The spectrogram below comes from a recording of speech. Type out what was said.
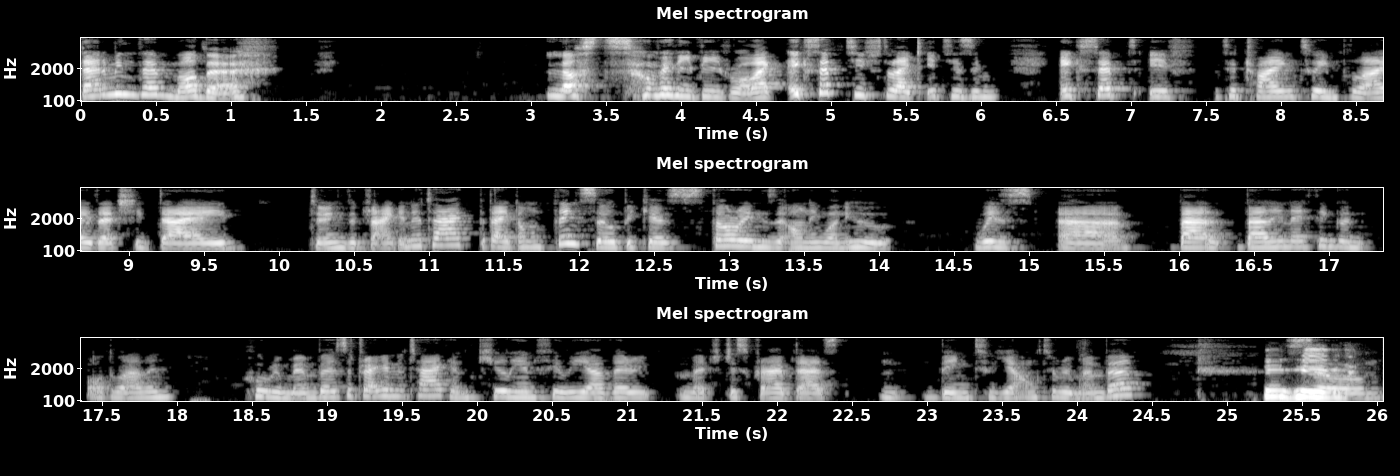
that means their mother lost so many people. Like except if like it is, in, except if they're trying to imply that she died during the dragon attack, but I don't think so because Thorin is the only one who, with uh, Bal- Balin, I think, or Dwalin, who remembers the dragon attack, and Kili and Fili are very much described as being too young to remember. Mm-hmm. So,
